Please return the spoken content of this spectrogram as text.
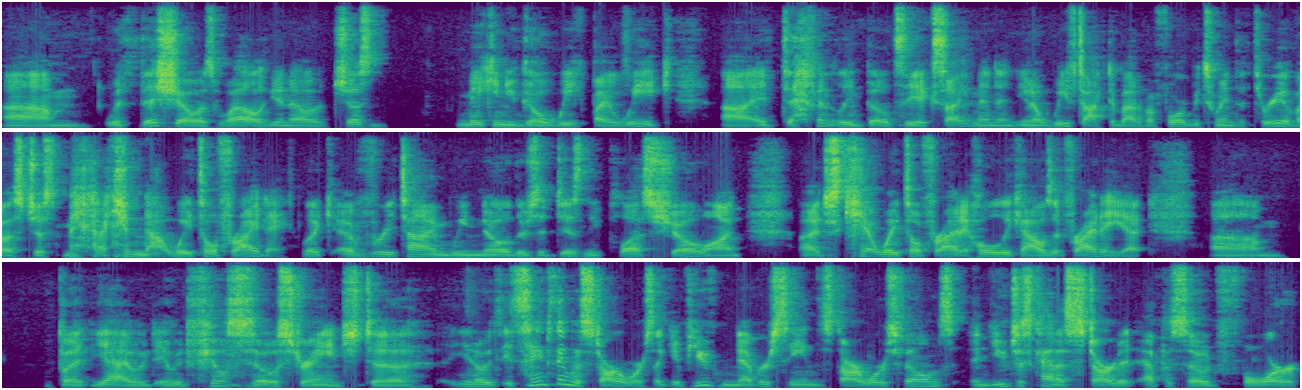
um, with this show as well, you know, just making you go week by week, uh, it definitely builds the excitement. And you know, we've talked about it before between the three of us. Just man, I cannot wait till Friday. Like every time we know there's a Disney Plus show on, I just can't wait till Friday. Holy cow, is it Friday yet? Um, but yeah, it would it would feel so strange to you know. It's same thing with Star Wars. Like if you've never seen the Star Wars films and you just kind of start at Episode four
